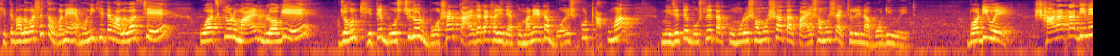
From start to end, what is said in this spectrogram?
খেতে ভালোবাসে তো? মানে এমনই খেতে ভালোবাসছে। ও আজকে ওর মায়ের ব্লগে যখন খেতে বসছিল, ওর বসার কায়দাটা খালি দেখো। মানে একটা বয়স্ক ঠাকুমা মেঝেতে বসলে তার কোমরের সমস্যা, তার পায়ের সমস্যা অ্যাকচুয়ালি না বডি ওয়েট বডি ওয়েট সারাটা দিনে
